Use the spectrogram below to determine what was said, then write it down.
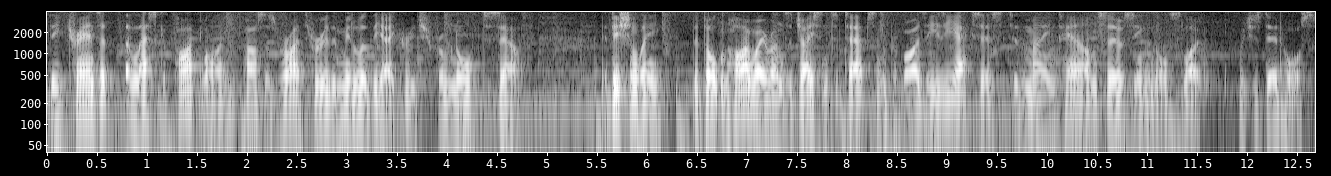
The Trans-Alaska Pipeline passes right through the middle of the acreage from north to south. Additionally, the Dalton Highway runs adjacent to TAPS and provides easy access to the main town servicing the North Slope, which is Deadhorse.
